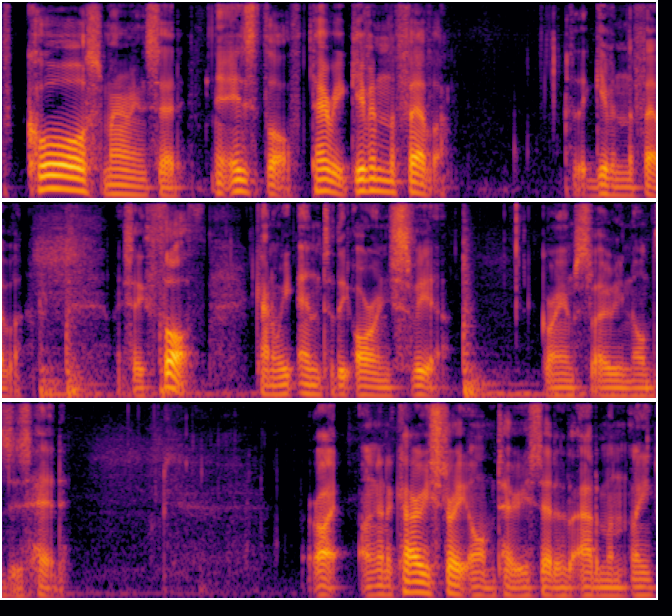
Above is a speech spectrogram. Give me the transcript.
Of course, Marion said. It is Thoth. Terry, give him the feather. So they give him the feather. They say, Thoth, can we enter the orange sphere? Graham slowly nods his head. Right, I'm going to carry straight on, Terry said adamantly.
